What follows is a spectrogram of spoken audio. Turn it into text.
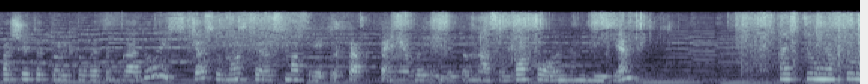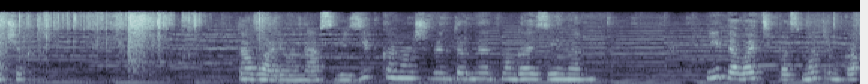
Пошита только в этом году, и сейчас вы можете рассмотреть. Вот так они выглядят у нас в упакованном виде. Костюмы тучек. В товаре у нас визитка нашего интернет-магазина. И давайте посмотрим, как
